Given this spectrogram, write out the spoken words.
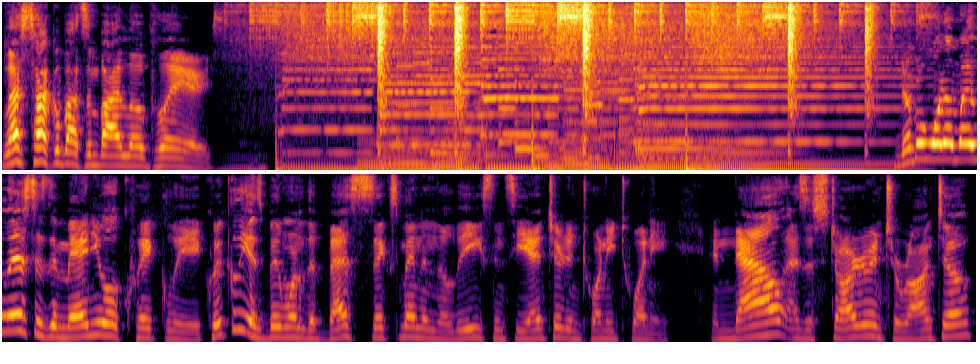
Let's talk about some buy low players. Number one on my list is Immanuel Quickley. Quickley has been one of the best six men in the league since he entered in 2020. And now, as a starter in Toronto,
